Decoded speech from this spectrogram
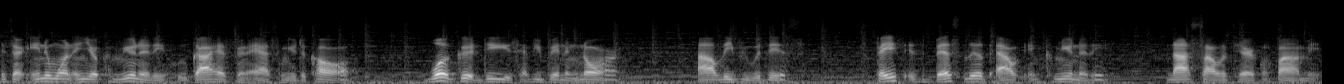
Is there anyone in your community who God has been asking you to call? What good deeds have you been ignoring? I'll leave you with this. Faith is best lived out in community, not solitary confinement.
